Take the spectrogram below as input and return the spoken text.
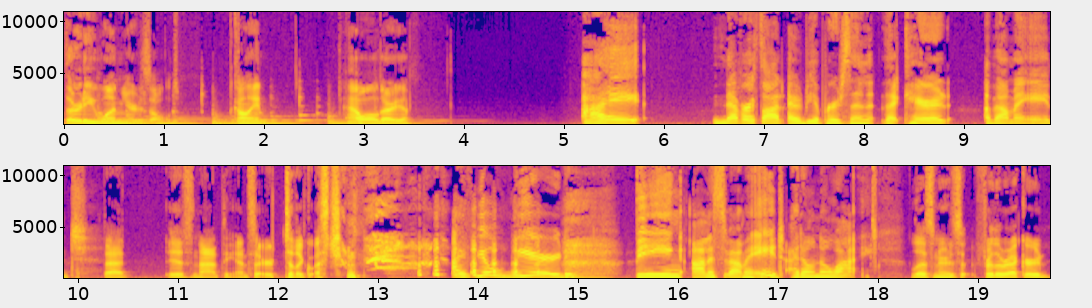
31 years old. Colleen, how old are you? I never thought I would be a person that cared about my age. That is not the answer to the question. I feel weird being honest about my age. I don't know why. Listeners, for the record,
